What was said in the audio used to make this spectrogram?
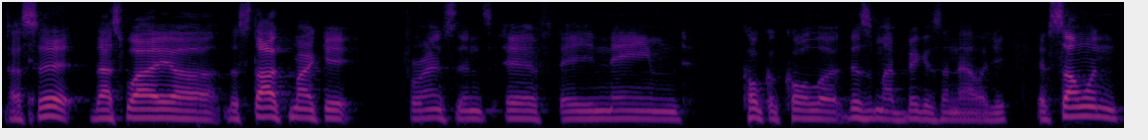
That's it. That's why uh, the stock market, for instance, if they named Coca Cola, this is my biggest analogy. If someone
